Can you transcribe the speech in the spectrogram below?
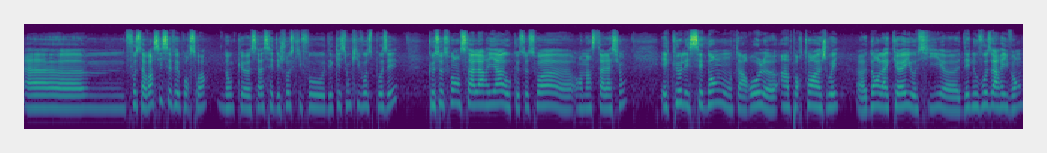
il euh, faut savoir si c'est fait pour soi. Donc euh, ça, c'est des choses qu'il faut, des questions qu'il faut se poser, que ce soit en salariat ou que ce soit euh, en installation, et que les cédants ont un rôle important à jouer dans l'accueil aussi des nouveaux arrivants.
